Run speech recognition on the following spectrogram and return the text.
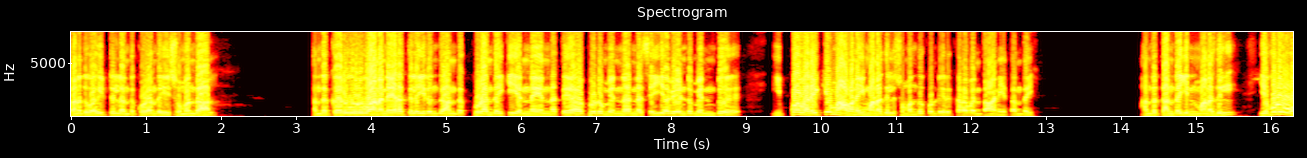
தனது வயிற்றில் அந்த குழந்தையை சுமந்தால் அந்த கரு உருவான நேரத்தில் இருந்து அந்த குழந்தைக்கு என்ன என்ன தேவைப்படும் என்னென்ன செய்ய வேண்டும் என்று இப்ப வரைக்கும் அவனை மனதில் சுமந்து கொண்டிருக்கிறவன் தானே தந்தை. அந்த தந்தையின் மனதில் எவ்வளவு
